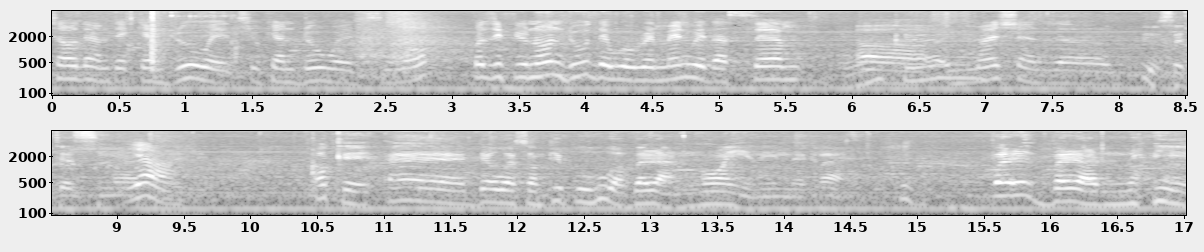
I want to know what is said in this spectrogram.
tell them they can do it, you can do it, you know. Because if you don't do, they will remain with the same uh, Okay. emotions. Uh, You're such a smart Yeah. lady. Okay, uh, there were some people who were very annoying in the class. very, very annoying.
